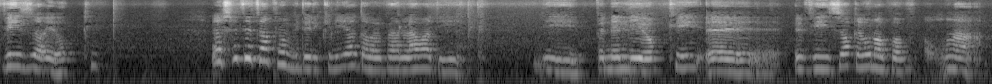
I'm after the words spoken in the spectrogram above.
Viso e occhi. E ho sentito anche un video di Clio dove parlava di, di pennelli occhi e, e viso che uno può una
